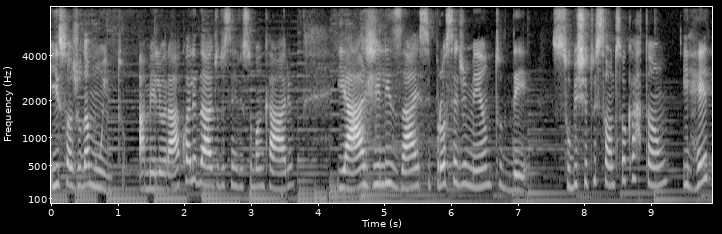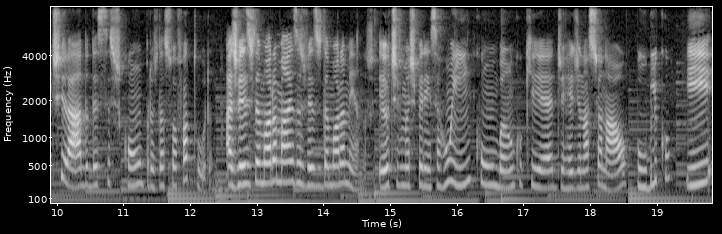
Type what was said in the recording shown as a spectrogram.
Isso ajuda muito a melhorar a qualidade do serviço bancário e a agilizar esse procedimento de substituição do seu cartão e retirada dessas compras da sua fatura. Às vezes demora mais, às vezes demora menos. Eu tive uma experiência ruim com um banco que é de rede nacional, público, e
